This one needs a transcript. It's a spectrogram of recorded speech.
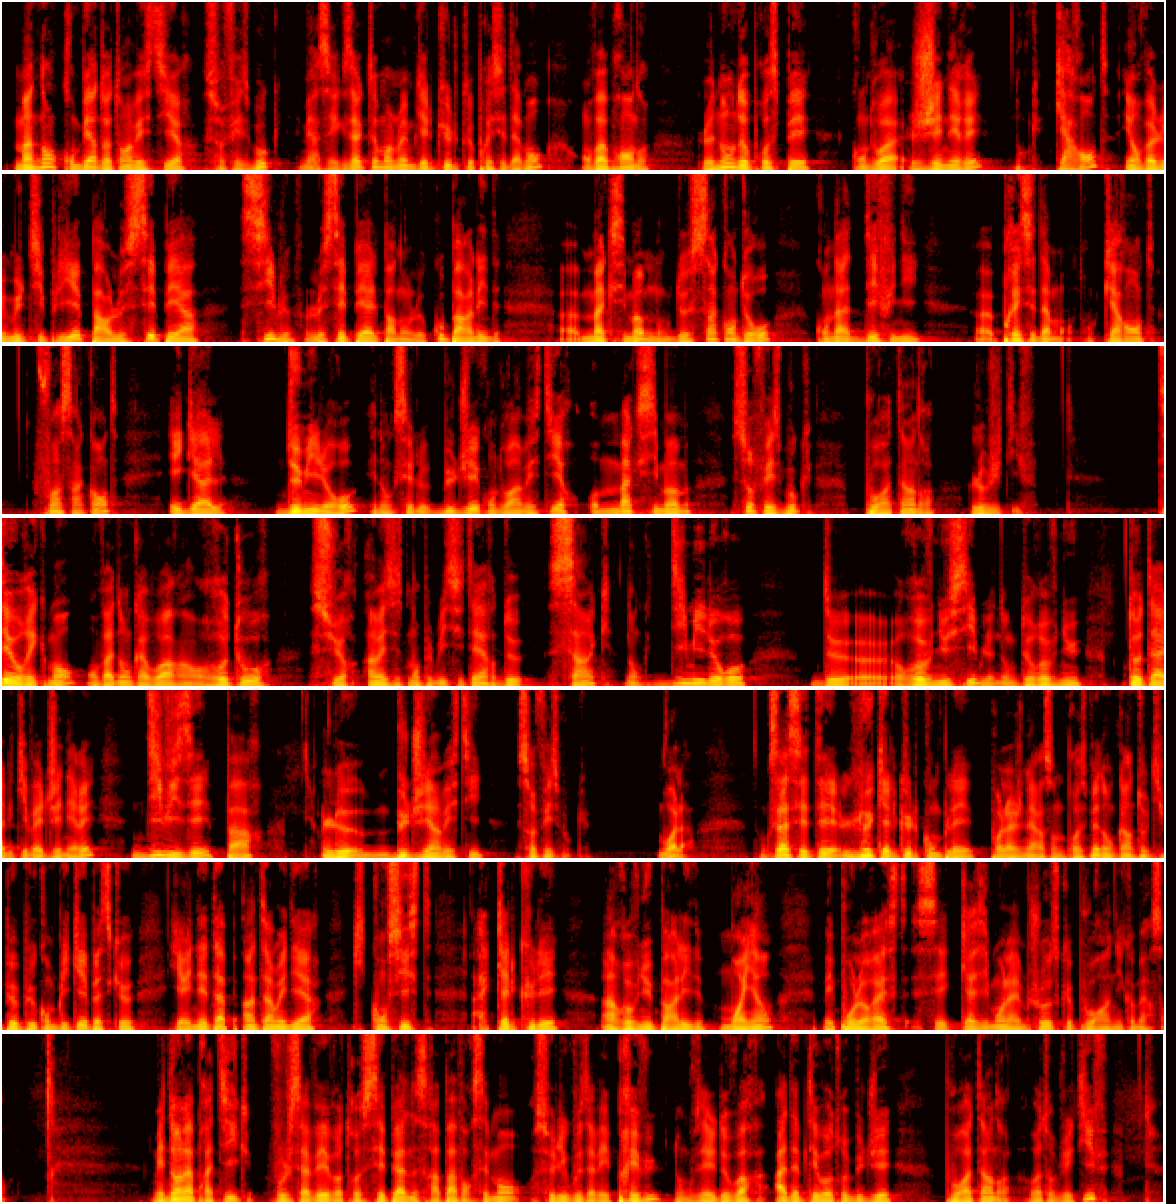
Maintenant, combien doit-on investir sur Facebook? Eh C'est exactement le même calcul que précédemment. On va prendre le nombre de prospects qu'on doit générer, donc 40, et on va le multiplier par le CPA cible, le CPL, pardon, le coût par lead euh, maximum, donc de 50 euros qu'on a défini précédemment. Donc 40 fois 50 égale 2000 euros, et donc c'est le budget qu'on doit investir au maximum sur Facebook pour atteindre l'objectif. Théoriquement, on va donc avoir un retour sur investissement publicitaire de 5, donc 10 000 euros de euh, revenus cibles, donc de revenus total qui va être généré, divisé par le budget investi sur Facebook. Voilà. Donc ça, c'était le calcul complet pour la génération de prospects, donc un tout petit peu plus compliqué parce qu'il y a une étape intermédiaire qui consiste à calculer un revenu par lead moyen, mais pour le reste, c'est quasiment la même chose que pour un e-commerçant. Mais dans la pratique, vous le savez, votre CPA ne sera pas forcément celui que vous avez prévu, donc vous allez devoir adapter votre budget pour atteindre votre objectif.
